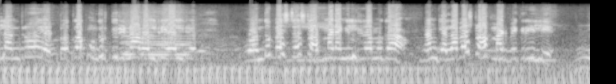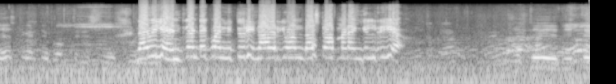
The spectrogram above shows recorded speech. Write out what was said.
ಇಲ್ಲ ಅಂದ್ರು ಎಷ್ಟೊತ್ತ ಕುಂದಿರ್ತೀರಿ ನಾವಲ್ರಿ ಅಲ್ರಿ ಒಂದು ಬಸ್ ಸ್ಟಾಪ್ ಮಾಡಂಗಿಲ್ರಿ ನಮಗ. ಇಲ್ಲಿ ನೀವು ಎಷ್ಟು ಗಂಟೆಗೆ ಹೋಗ್ತೀರಿ ಸರ್? ನಾವ್ ಇಲ್ಲಿ ಎಂಟ್ ಗಂಟೆಗೆ ಬಂದ್ ನಿಂತೀವ್ರಿ ನಾವ್ ಅವ್ರಿಗೆ ಒಂದ್ ಬಸ್ ಸ್ಟಾಪ್ ಮಾಡಂಗಿಲ್ರಿ ಪ್ರತಿ ನಿತ್ಯ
